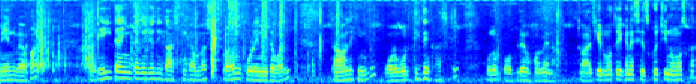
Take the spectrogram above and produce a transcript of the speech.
মেন ব্যাপার। এই টাইমটাকে যদি গাছটিকে আমরা স্ট্রং করে নিতে পারি, তাহলে কিন্তু পরবর্তীতে গাছটি কোনো প্রবলেম হবে না। তো আজকের মতো এখানে শেষ করছি, নমস্কার।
